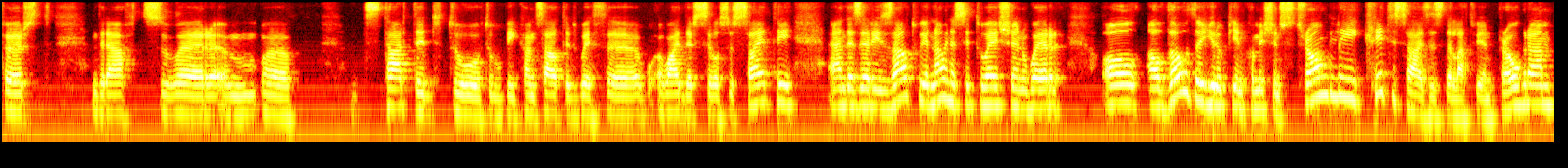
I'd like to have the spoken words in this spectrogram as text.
First drafts were um, uh, started to, to be consulted with uh, wider civil society. And as a result, we are now in a situation where all, although the European Commission strongly criticizes the Latvian program,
